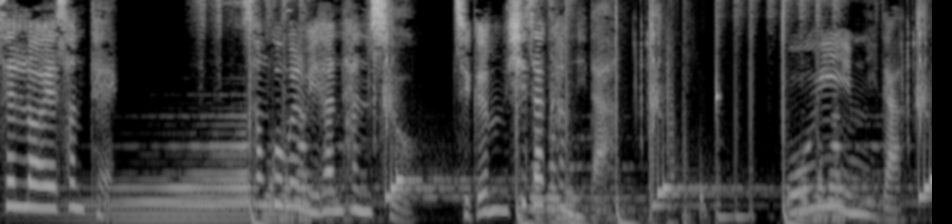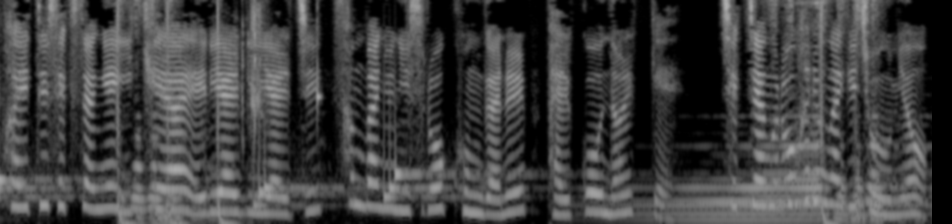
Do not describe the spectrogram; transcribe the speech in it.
셀러의 선택. 성공을 위한 한 수. 지금 시작합니다. 5위입니다. 화이트 색상의 이케아 에리알 BRG 선반 유닛으로 공간을 밝고 넓게 책장으로 활용하기 좋으며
